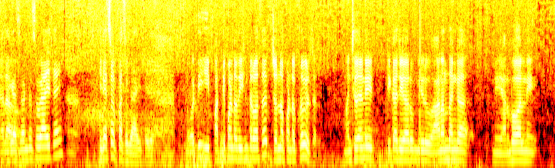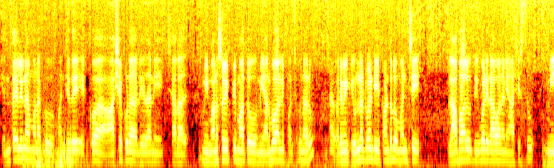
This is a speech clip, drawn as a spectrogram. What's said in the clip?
చాలా ఇక జొండు సుగా అవుతాయి. ఆ. ఇక చొప్ప సుగా అవుతాయి. కాబట్టి ఈ పత్తి పంట తీసిన తర్వాత జొన్న పంటకు కూడా వెళ్తారు మంచిదండి టికాజీ గారు. మీరు ఆనందంగా మీ అనుభవాల్ని ఎంత వెళ్ళినా మనకు మంచిదే ఎక్కువ ఆశ కూడా లేదని చాలా మీ మనసు విప్పి మాతో మీ అనుభవాల్ని పంచుకున్నారు. మరి మీకు ఉన్నటువంటి ఈ పంటలో మంచి లాభాలు దిగుబడి రావాలని ఆశిస్తూ మీ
